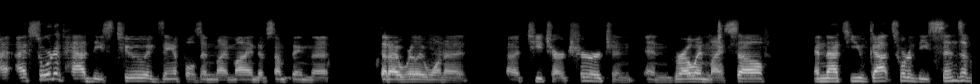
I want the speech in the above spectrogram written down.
I, i've sort of had these two examples in my mind of something that that i really want to uh, teach our church and and grow in myself and that's you've got sort of these sins of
